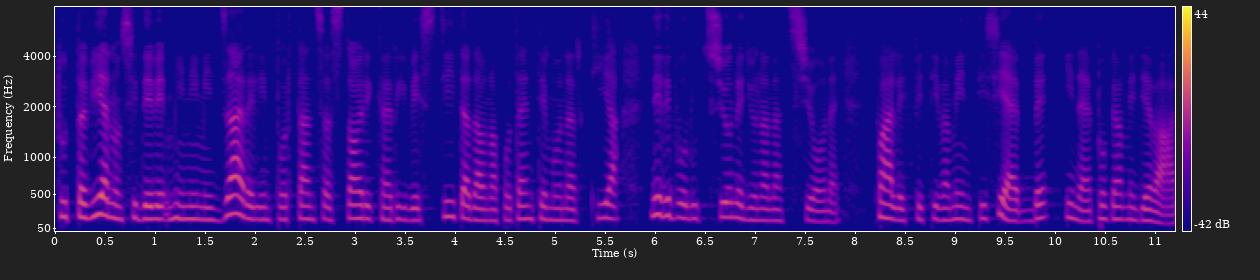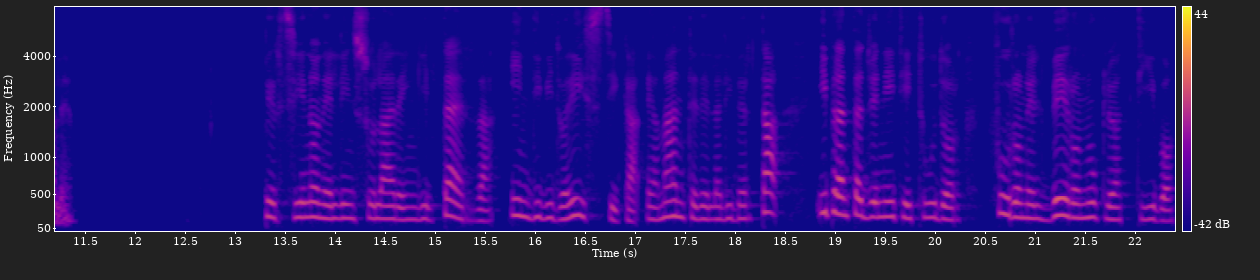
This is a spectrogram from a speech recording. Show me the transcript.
Tuttavia non si deve minimizzare l'importanza storica rivestita da una potente monarchia nell'evoluzione di una nazione, quale effettivamente si ebbe in epoca medievale. Persino nell'insulare Inghilterra, individualistica e amante della libertà, i Plantageneti e i Tudor furono il vero nucleo attivo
